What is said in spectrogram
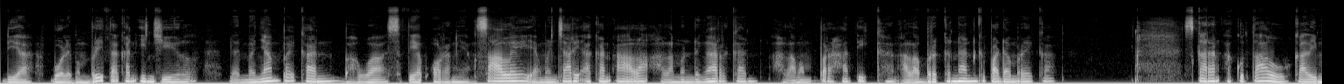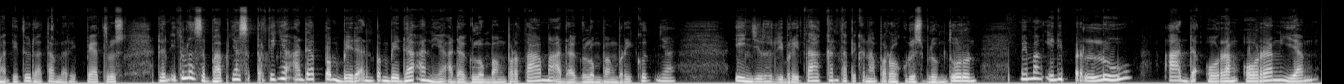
dia boleh memberitakan Injil dan menyampaikan bahwa setiap orang yang saleh, yang mencari akan Allah, Allah mendengarkan, Allah memperhatikan, Allah berkenan kepada mereka. Sekarang aku tahu kalimat itu datang dari Petrus dan itulah sebabnya sepertinya ada pembedaan-pembedaan ya, ada gelombang pertama, ada gelombang berikutnya. Injil sudah diberitakan tapi kenapa Roh Kudus belum turun? Memang ini perlu ada orang-orang yang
